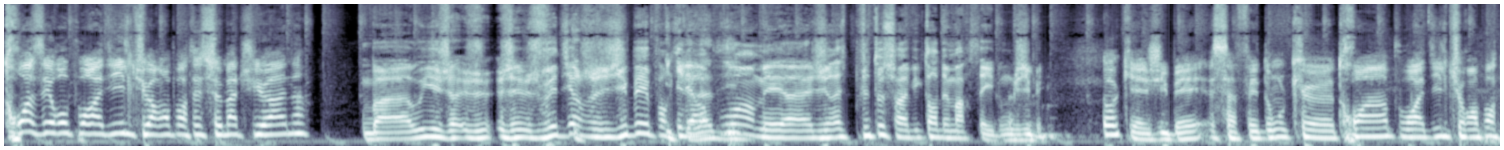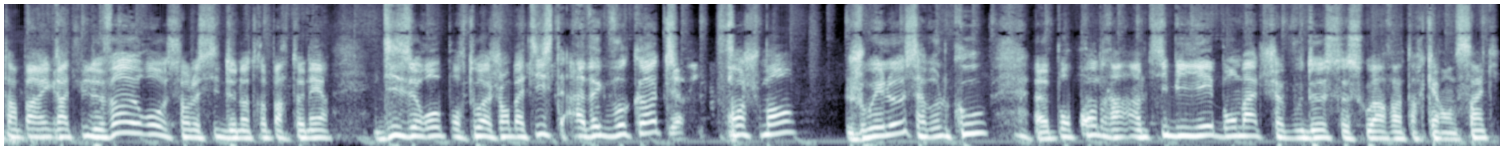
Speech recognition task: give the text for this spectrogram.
3-0 pour Adil. Tu as remporté ce match, Johan Bah oui, je, je, je je vais dire JB pour Il qu'il ait un dit. point, mais euh, je reste plutôt sur la victoire de Marseille, donc JB. Ok, JB, ça fait donc euh, 3-1 pour Adil. Tu remportes un pari gratuit de 20 euros sur le site de notre partenaire. 10 euros pour toi, Jean-Baptiste, avec vos cotes. Merci. Franchement, jouez-le, ça vaut le coup euh, pour prendre un, un petit billet. Bon match à vous deux ce soir, 20h45.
